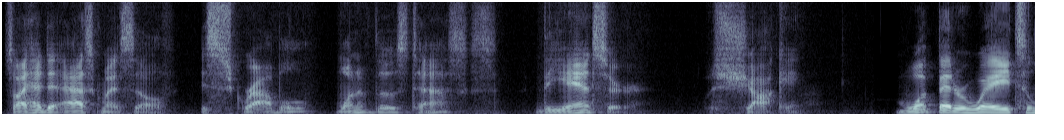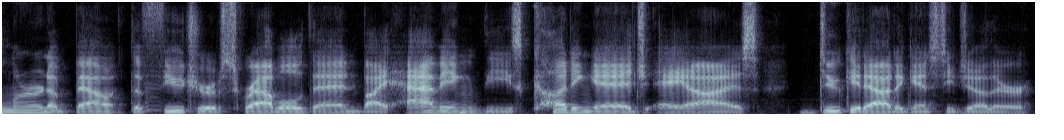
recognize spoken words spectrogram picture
So I had to ask myself, is Scrabble one of those tasks? The answer was shocking. What better way to learn about the future of Scrabble than by having these cutting edge AIs duke it out against each other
